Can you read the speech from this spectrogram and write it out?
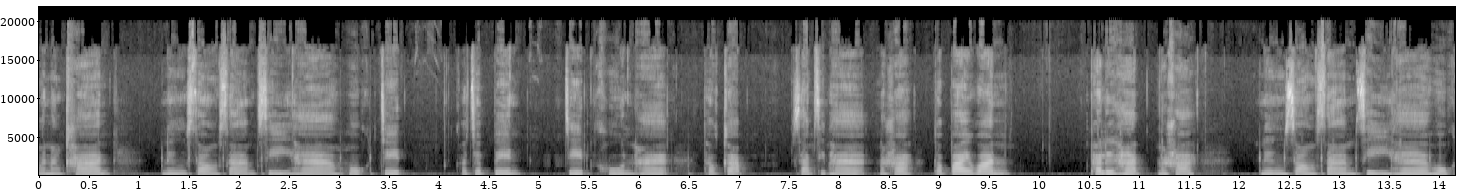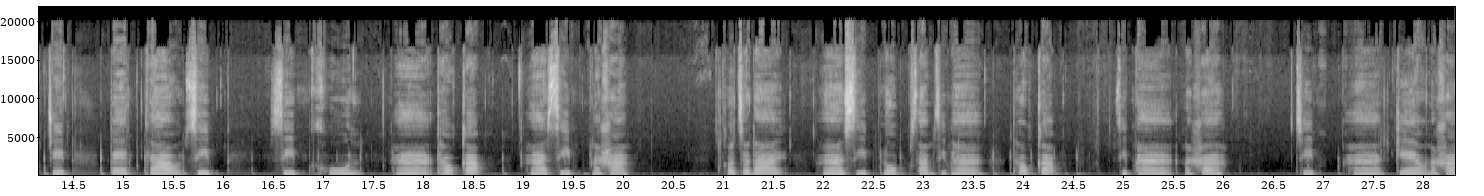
วันอังคาร 1 2 3 4 5 6 7 ก็จะเป็น7คูณ5เท่ากับ 35 นะคะ ต่อไปวันพฤหัสนะคะ 1 2 3 4 5 6 7 8 9 10 10คูณ5เท่ากับ 50 นะคะ ก็จะได้ 50ลบ35 เท่ากับ 15 นะคะ 10 5 แก้วนะคะ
